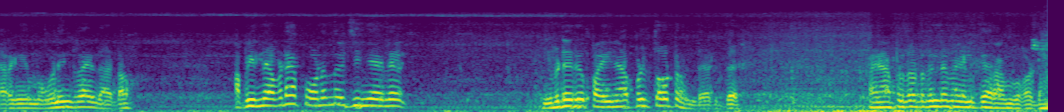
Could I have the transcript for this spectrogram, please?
ഇറങ്ങി മോർണിംഗ് റൈഡ് കേട്ടോ അപ്പോൾ ഇന്ന് എവിടെയാണ് പോകണമെന്ന് വെച്ച് കഴിഞ്ഞാൽ ഇവിടെ ഒരു പൈനാപ്പിൾ തോട്ടം ഉണ്ട് അടുത്ത്. പൈനാപ്പിൾ തോട്ടത്തിന്റെ മേളിൽ കയറാൻ പോകട്ടോ.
